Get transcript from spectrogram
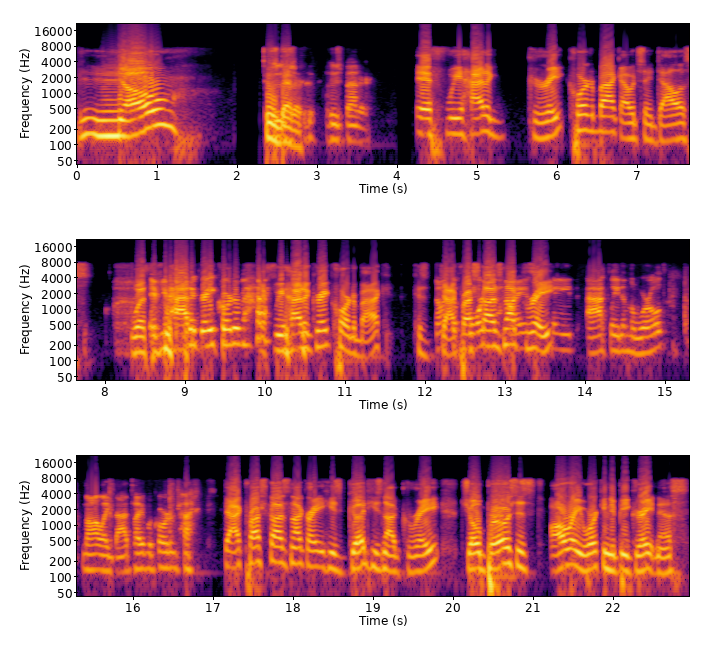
no. Who's better? Who's better? If we had a great quarterback, I would say Dallas. With If you had a great quarterback, if we had a great quarterback, because not Dak Prescott is not great. paid athlete in the world, not like that type of quarterback. Dak Prescott is not great. He's good. He's not great. Joe Burrows is already working to be greatness.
